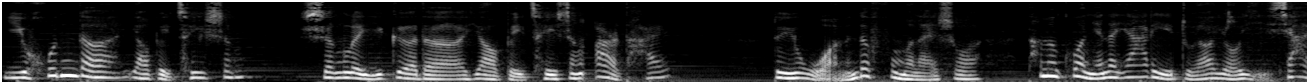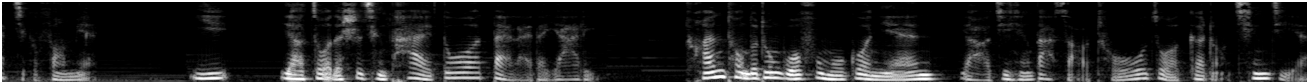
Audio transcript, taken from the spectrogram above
已婚的要被催生，生了一个的要被催生二胎。对于我们的父母来说，他们过年的压力主要有以下几个方面：一要做的事情太多带来的压力。传统的中国父母过年要进行大扫除，做各种清洁。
